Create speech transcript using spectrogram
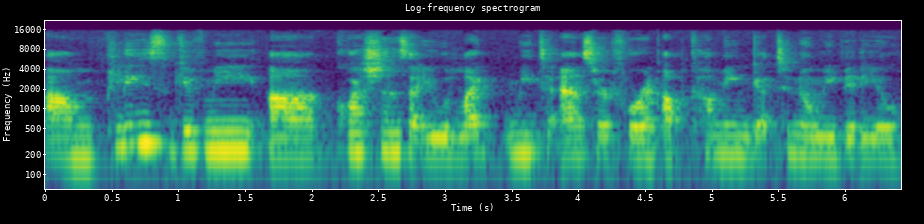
Um, please give me uh, questions that you would like me to answer for an upcoming get to know me video.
